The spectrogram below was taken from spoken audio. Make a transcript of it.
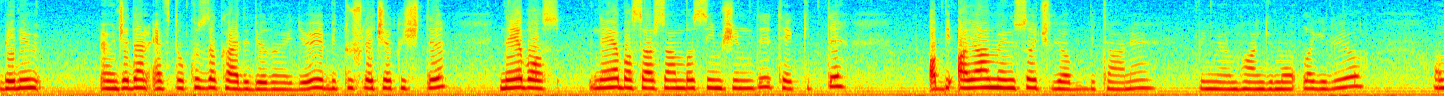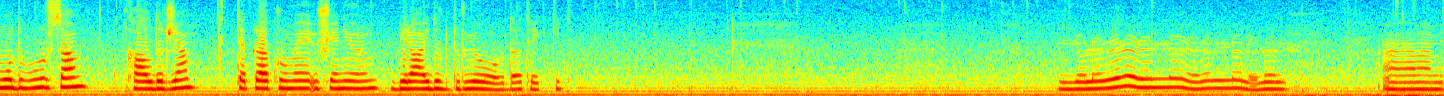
benim önceden F9'da kaydediyordum videoyu. Bir tuşla çakıştı. Neye bas neye basarsam basayım şimdi tek gitti. Bir ayar menüsü açılıyor bir tane. Bilmiyorum hangi modla geliyor. O modu bulursam kaldıracağım. Tekrar kurmaya üşeniyorum. Bir aydır duruyor orada tek git. Hemen bir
